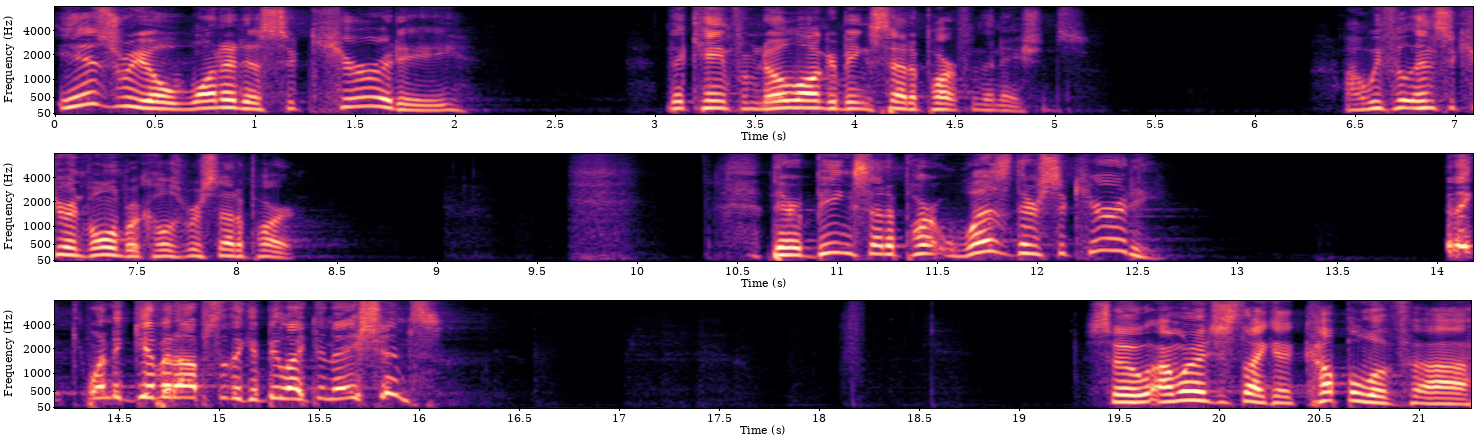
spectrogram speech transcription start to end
Israel wanted a security that came from no longer being set apart from the nations. Oh, we feel insecure and vulnerable because we're set apart. Their being set apart was their security. They wanted to give it up so they could be like the nations. So I want to just like a couple of uh,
